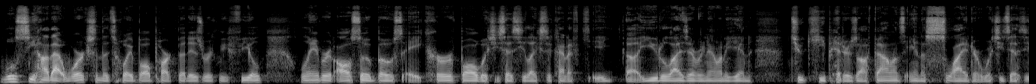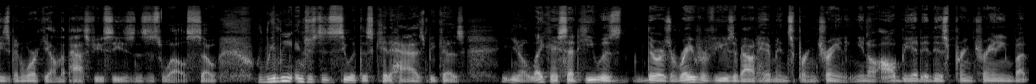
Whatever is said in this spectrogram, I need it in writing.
we'll see how that works in the toy ballpark that is Wrigley Field. Lambert also boasts a curveball, which he says he likes to kind of uh, utilize every now and again to keep hitters off balance, and a slider, which he says he's been working on the past few seasons as well. So really interested to see what this kid has because you know, like I said, he was there was rave reviews about him in spring training. You know, albeit it is spring training, but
